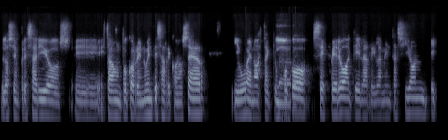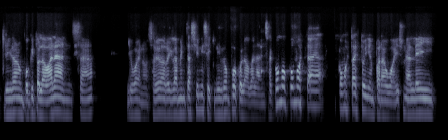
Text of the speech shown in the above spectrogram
los empresarios eh, estaban un poco renuentes a reconocer. Y bueno, hasta que un poco se esperó a que la reglamentación equilibrara un poquito la balanza. Y bueno, salió la reglamentación y se equilibró un poco la balanza. ¿Cómo, cómo, está, cómo está esto hoy en Paraguay? ¿Es una ley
